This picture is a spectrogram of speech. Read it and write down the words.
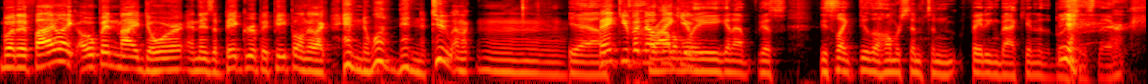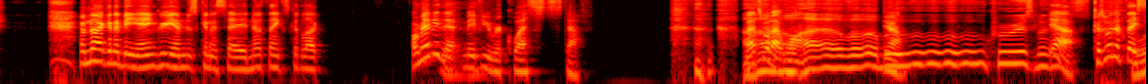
But if I like open my door and there's a big group of people and they're like, and the one and the two, I'm like, hmm. Yeah. Thank you, but no, thank you. Probably gonna just just like do the Homer Simpson fading back into the bushes there. I'm not gonna be angry. I'm just gonna say no, thanks, good luck. Or maybe that if you request stuff. That's what I want. I'll have a blue Christmas. Yeah, because what if they sing?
